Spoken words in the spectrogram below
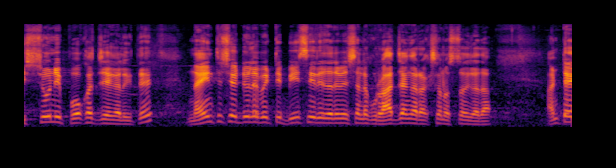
ఇష్యూని ఫోకస్ చేయగలిగితే నైన్త్ షెడ్యూల్లో పెట్టి బీసీ రిజర్వేషన్లకు రాజ్యాంగ రక్షణ వస్తుంది కదా. అంటే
